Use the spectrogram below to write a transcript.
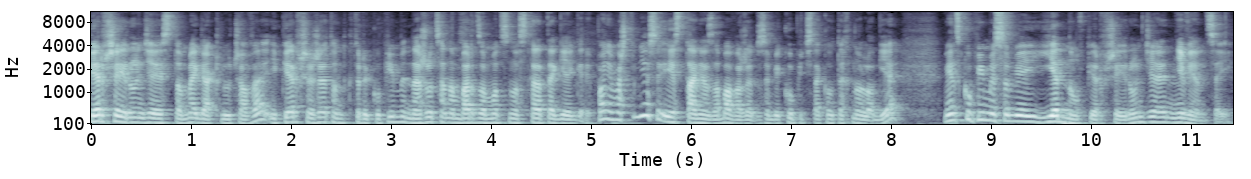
pierwszej rundzie jest to mega kluczowe i pierwszy żeton, który kupimy, narzuca nam bardzo mocno strategię gry, ponieważ to nie jest tania zabawa, żeby sobie kupić taką technologię, więc kupimy sobie jedną w pierwszej rundzie, nie więcej.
